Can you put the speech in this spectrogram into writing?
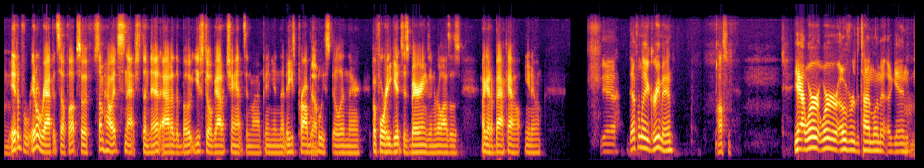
Mhm. it'll it'll wrap itself up. So if somehow it snatched the net out of the boat, you still got a chance, in my opinion, that he's probably still in there before he gets his bearings and realizes I got to back out. You know. Yeah, definitely agree, man. Awesome. Yeah, we're we're over the time limit again.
